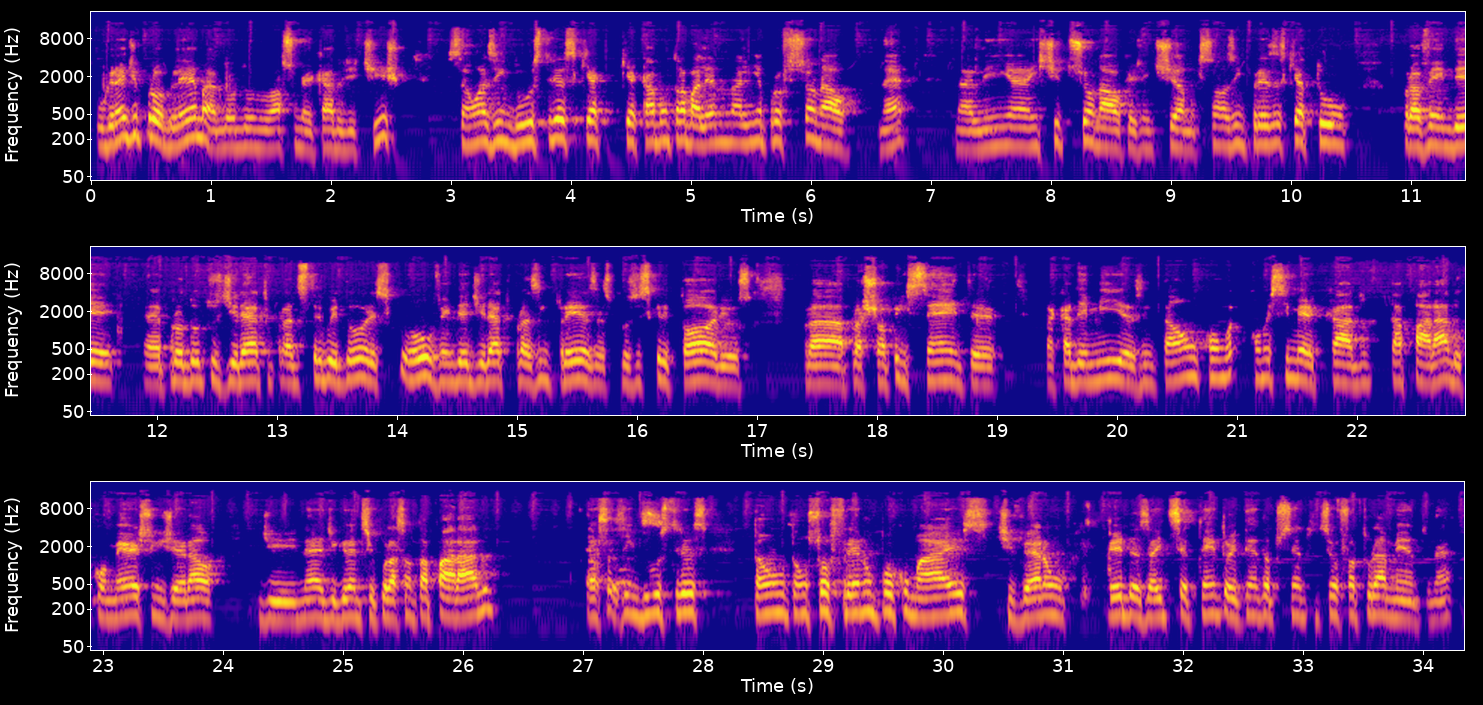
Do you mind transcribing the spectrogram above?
O grande problema no, no, nosso mercado de ticho são as indústrias que, que acabam trabalhando na linha profissional, né? na linha institucional, que a gente chama, que são as empresas que atuam para vender é, produtos direto para distribuidores ou vender direto para as empresas, para os escritórios, para shopping center, para academias. Então, como, como esse mercado está parado, o comércio em geral de, né, de grande circulação está parado, essas indústrias estão sofrendo um pouco mais, tiveram perdas aí de 70%, 80% do seu faturamento, né?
